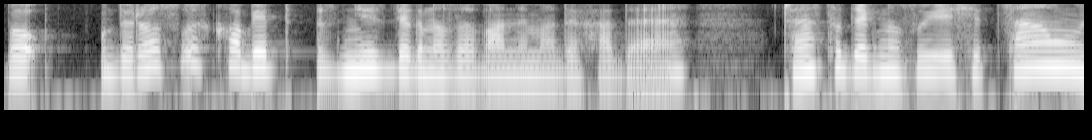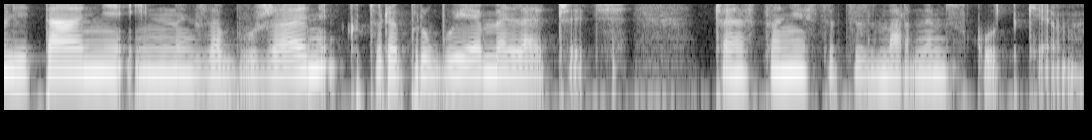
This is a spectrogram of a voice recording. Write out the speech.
Bo u dorosłych kobiet z niezdiagnozowanym ADHD często diagnozuje się całą litanię innych zaburzeń, które próbujemy leczyć, często niestety z marnym skutkiem.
